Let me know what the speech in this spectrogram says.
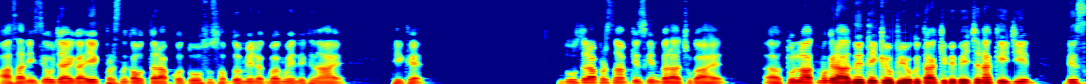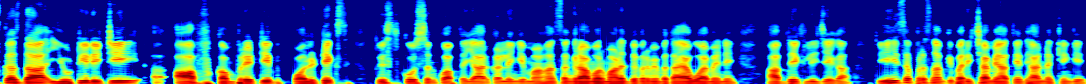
आसानी से हो जाएगा, एक प्रश्न का उत्तर आपको 200 शब्दों में लगभग में लिखना है। ठीक है? दूसरा प्रश्न आपकी स्क्रीन पर आ चुका है। तुलनात्मक राजनीति की उपयोगिता की विवेचना कीजिए। Discuss the utility of comparative politics तो इस क्वेश्चन को आप तैयार कर लेंगे। महासंग्राम और मॉडल पेपर में बताया हुआ है मैंने। आप देख लीजिएगा। तो यही सब प्रश्न आपकी परीक्षा में आते हैं। ध्यान रखेंगे।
